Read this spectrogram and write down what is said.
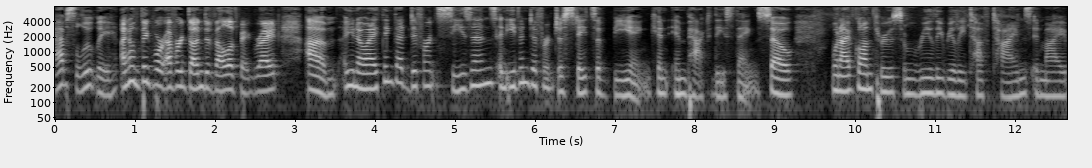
Absolutely. I don't think we're ever done developing, right? Um, you know, I think that different seasons and even different just states of being can impact these things. So, when I've gone through some really, really tough times in my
